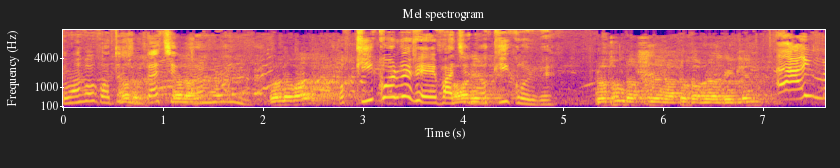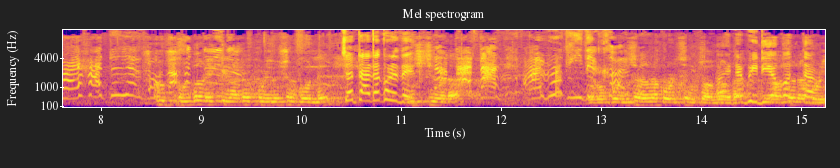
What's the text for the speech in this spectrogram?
তোমাকেও কত ছুটাচ্ছে গরম হবে না? ধন্যবাদ। ও কি করবে ভেবে পাচ্ছে না ও কি করবে? প্রথম দর্শনের নাটক আপনারা দেখলেন। খুব সুন্দর একটি নাটক পরিবেশন করলেন। চ টাটা করে দে। এটা ভিডিও করতে হবে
